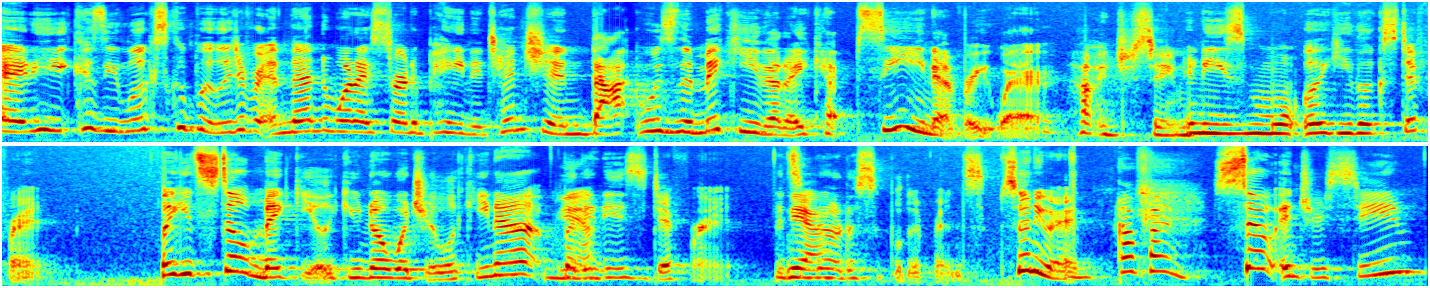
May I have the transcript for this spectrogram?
and he because he looks completely different. And then when I started paying attention, that was the Mickey that I kept seeing everywhere. How interesting! And he's more like he looks different. Like it's still Mickey, like you know what you're looking at, but yeah. it is different. It's yeah. a noticeable difference. So anyway, how fun. So interesting.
